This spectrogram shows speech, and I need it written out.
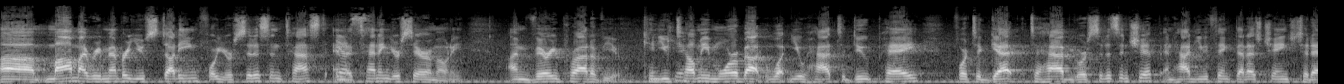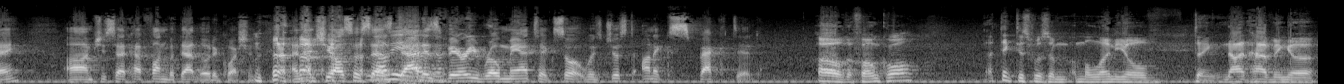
uh, Mom, I remember you studying for your citizen test and Yes. attending your ceremony. I'm very proud of you. Can Thank you, you. tell me more about what you had to do pay for to get to have your citizenship and how do you think that has changed today? Um, she said, "Have fun with that loaded question." and then she also says, Love you, "That is Ezra. very romantic." So it was just unexpected. Oh, the phone call? I think this was a, a millennial thing, not having a,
